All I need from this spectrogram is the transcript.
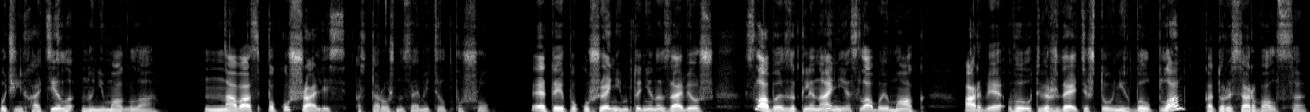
Очень хотела, но не могла. «На вас покушались», – осторожно заметил Пушок. «Это и покушением-то не назовешь. Слабое заклинание, слабый маг. Арвия, вы утверждаете, что у них был план, который сорвался?»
